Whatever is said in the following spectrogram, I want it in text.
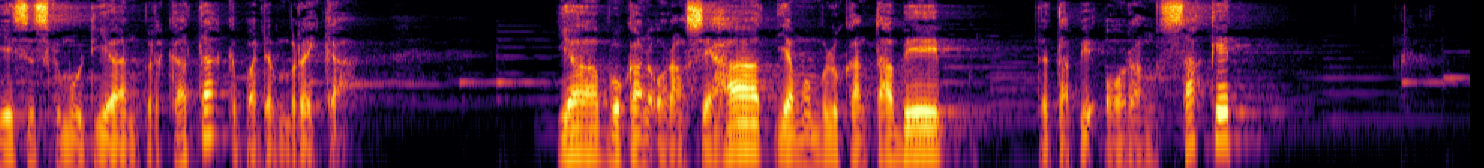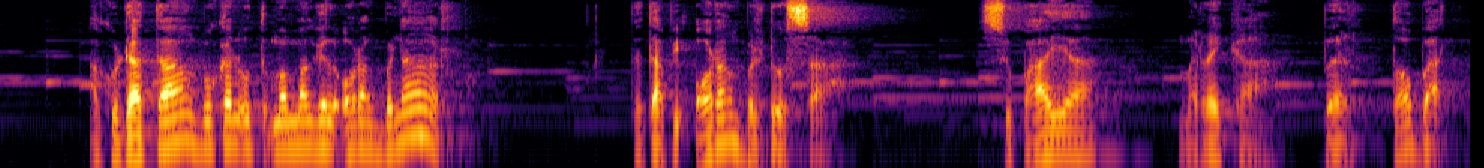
Yesus kemudian berkata kepada mereka, "Ya, bukan orang sehat yang memerlukan tabib, tetapi orang sakit. Aku datang bukan untuk memanggil orang benar, tetapi orang berdosa, supaya mereka bertobat."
